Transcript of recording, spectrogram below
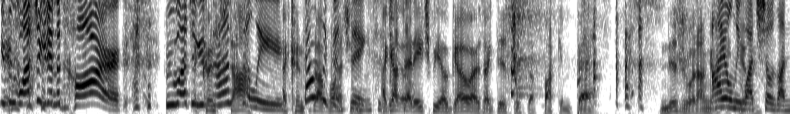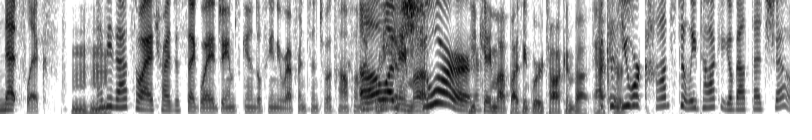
You've been watching it in the car. You've watching I it couldn't constantly. stop. I couldn't that stop was a good watching thing it. to I got that HBO Go. I was like, "This is the fucking best." and this is what I'm going to. I only watch shows on Netflix. Mm-hmm. Maybe that's why I tried to segue a James Gandolfini reference into a compliment. Oh, He I'm came up. sure. He came up. I think we were talking about actors because you were constantly talking about that show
